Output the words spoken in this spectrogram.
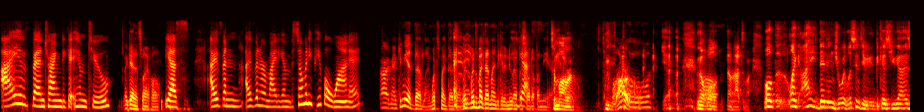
I have been trying to get him to. Again, it's my fault. Yes. I've been I've been reminding him so many people want it. All right, man. Give me a deadline. What's my deadline? When, when's my deadline to get a new episode Yes. up on the air? tomorrow Tomorrow. yeah no well um, no not tomorrow well th- like i did enjoy listening to you because you guys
